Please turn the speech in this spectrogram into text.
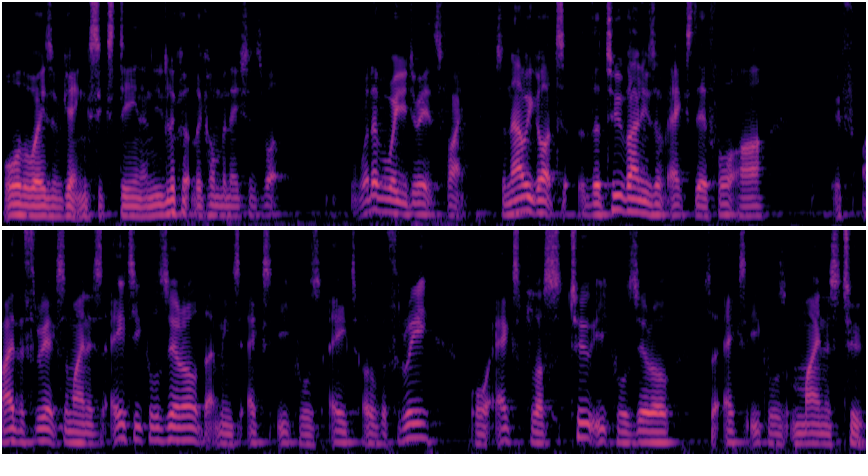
all the ways of getting 16 and you look at the combinations but whatever way you do it it's fine. So now we got the two values of x therefore are if either 3x or minus 8 equals 0 that means x equals 8 over 3 or x plus 2 equals 0 so x equals minus 2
